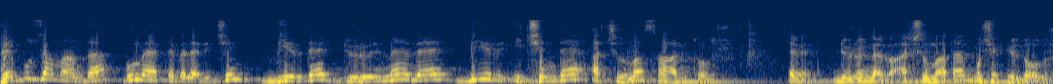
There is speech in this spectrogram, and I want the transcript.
Ve bu zamanda bu mertebeler için birde dürülme ve bir içinde açılma sabit olur. Evet dürülme ve açılma da bu şekilde olur.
